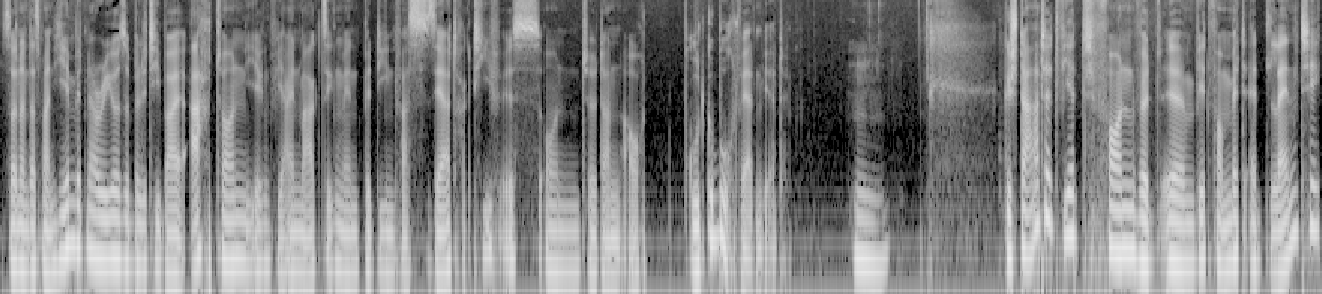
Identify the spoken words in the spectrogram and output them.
sondern dass man hier mit einer Reusability bei 8 Tonnen irgendwie ein Marktsegment bedient was sehr attraktiv ist und äh, dann auch gut gebucht werden wird. Hm. Gestartet wird, von, wird, äh, wird vom Mid-Atlantic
